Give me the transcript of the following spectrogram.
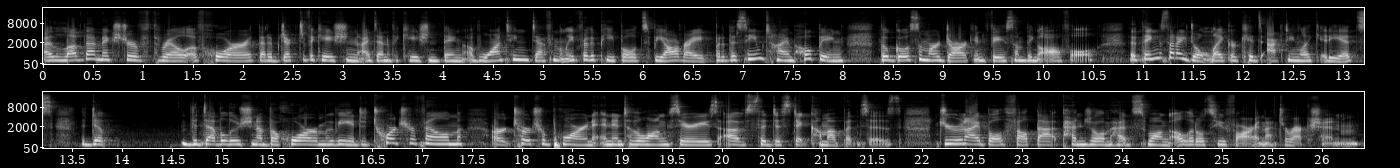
I love that mixture of thrill, of horror, that objectification, identification thing of wanting definitely for the people to be all right, but at the same time hoping they'll go somewhere dark and face something awful. The things that I don't like are kids acting like idiots, the de- the devolution of the horror movie into torture film or torture porn and into the long series of sadistic comeuppances. Drew and I both felt that pendulum had swung a little too far in that direction.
